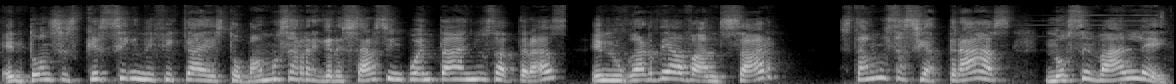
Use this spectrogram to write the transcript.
entonces, ¿qué significa esto? ¿Vamos a regresar 50 años atrás en lugar de avanzar? Estamos hacia atrás, no se vale.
